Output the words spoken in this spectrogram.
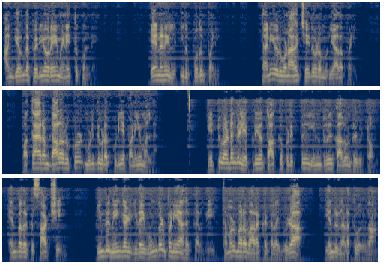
அங்கிருந்த பெரியோரையும் இணைத்துக் கொண்டேன். ஏனெனில் இது பொதுப்பணி தனியொருவனாக செய்துவிட முடியாத பணி. பத்தாயிரம் டாலருக்குள் முடிந்துவிடக்கூடிய பணியும் அல்ல. எட்டு வருடங்கள் எப்படியோ தாக்கு பிடித்து இன்று காலூன்றி விட்டோம் என்பதற்கு சாட்சி இன்று நீங்கள் இதை உங்கள் பணியாக கருதி தமிழ் மரபு அறக்கட்டளை விழா என்று நடத்துவதுதான்.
